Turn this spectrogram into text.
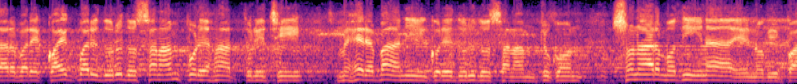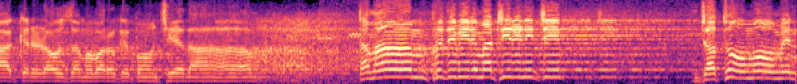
দরবারে কয়েকবার দুরুদ সালাম পড়ে হাত তুলেছি। মেহরবানি করে দুরুদ সালাম টুকুন সোনার মদিনায় নবী পাকের রওজা মোবারকে পৌঁছে দাম তাম পৃথিবীর মাটির নিচে যত মোমেন,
